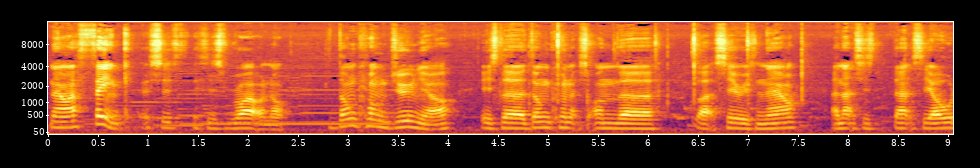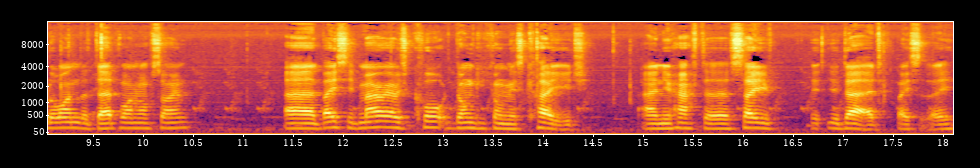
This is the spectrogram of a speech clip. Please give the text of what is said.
now I think this is this is right or not. Donkey Kong Jr. is the Donkey Kong that's on the like series now, and that's his, that's the older one, the dead one or something. Uh, basically, Mario's caught Donkey Kong in this cage, and you have to save your dad. Basically,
